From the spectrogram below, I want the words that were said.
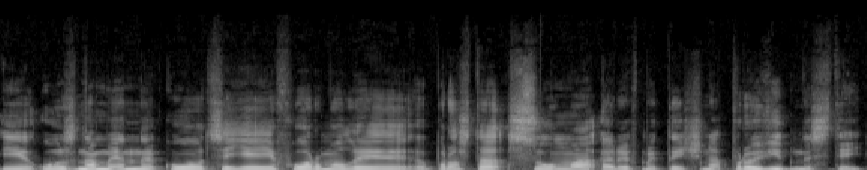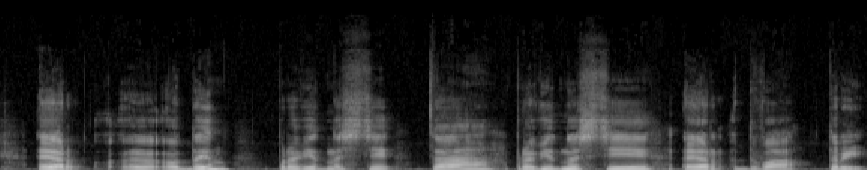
і у знаменнику цієї формули просто сума арифметична провідностей R1 провідності та провідності R2-3.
